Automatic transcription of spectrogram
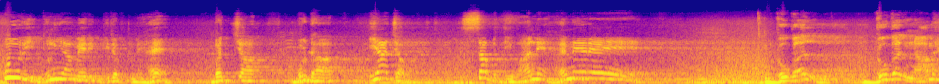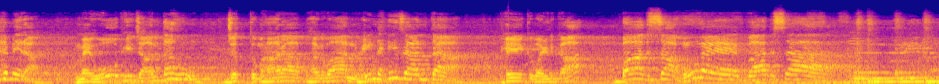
पूरी दुनिया मेरी गिरफ्त में है। बच्चा, बूढ़ा या जवान, सब दीवाने हैं मेरे। गूगल गूगल नाम है मेरा। मैं वो भी जानता हूँ जो तुम्हारा भगवान भी नहीं जानता। फेक वर्ल्ड का बादशाह हूँ मैं, बादशाह।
